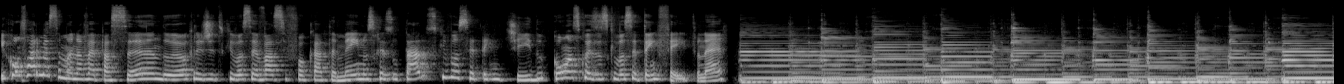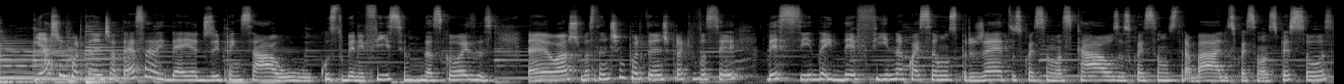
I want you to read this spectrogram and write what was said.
E conforme a semana vai passando, eu acredito que você vai se focar também nos resultados que você tem tido com as coisas que você tem feito, né? acho importante até essa ideia de pensar o custo-benefício das coisas, né? Eu acho bastante importante para que você decida e defina quais são os projetos, quais são as causas, quais são os trabalhos, quais são as pessoas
